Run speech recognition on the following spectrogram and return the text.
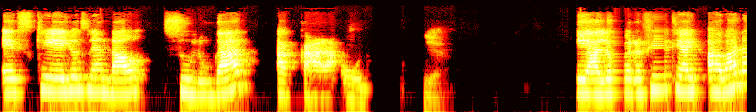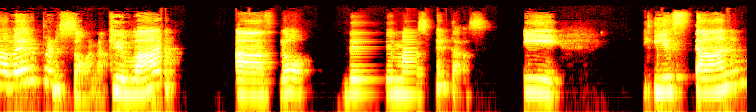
es que ellos le han dado su lugar a cada uno. Y a lo que me refiero que hay, ah, van a haber personas que van a hacerlo de más ventas. Y y están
